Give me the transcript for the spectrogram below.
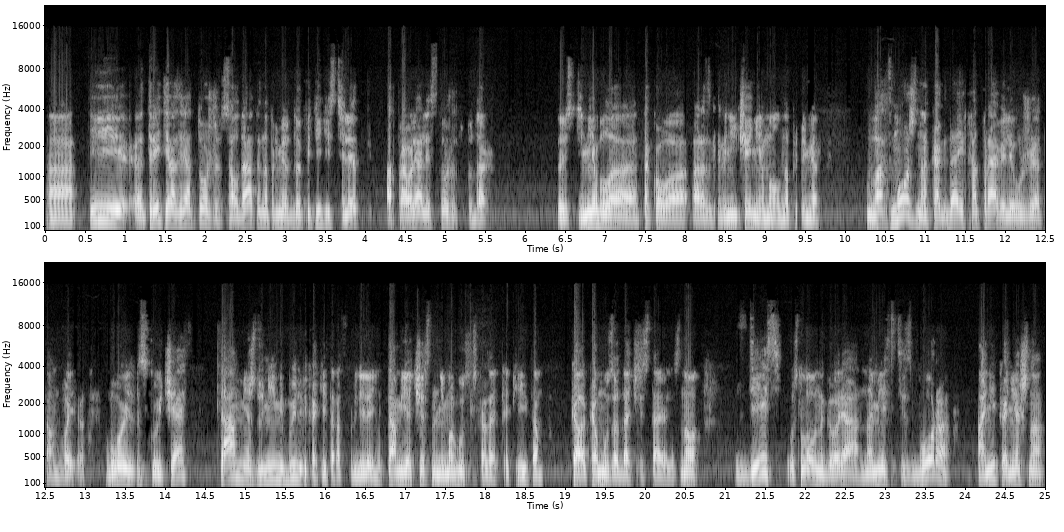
А, и э, третий разряд тоже. Солдаты, например, до 50 лет отправлялись тоже туда же. То есть не было такого разграничения, мол, например, возможно, когда их отправили уже там в воинскую часть, там между ними были какие-то распределения. Там я, честно, не могу сказать, какие там кому задачи ставились. Но здесь, условно говоря, на месте сбора они, конечно,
